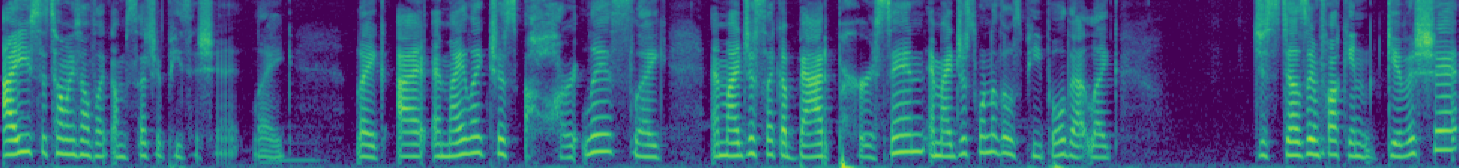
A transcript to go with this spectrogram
I used to tell myself like I'm such a piece of shit. Like like I am I like just heartless? Like am I just like a bad person? Am I just one of those people that like just doesn't fucking give a shit?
